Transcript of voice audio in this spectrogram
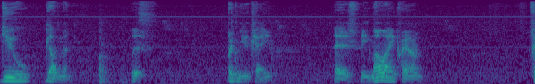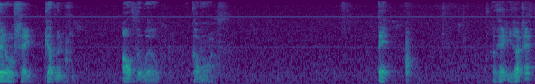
dual government with Britain, UK as the Moai Crown federal state government of the world, Commonwealth. There. Okay, you got that?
